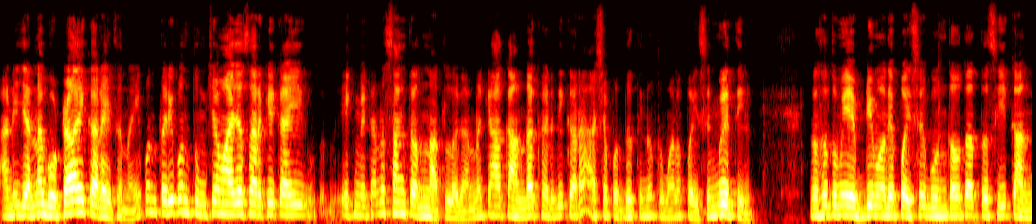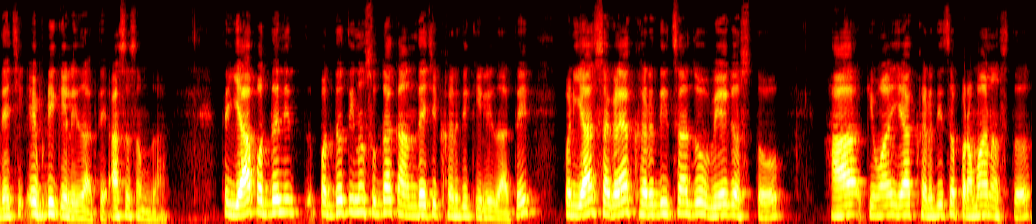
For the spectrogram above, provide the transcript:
आणि ज्यांना घोटाळाही करायचं नाही पण तरी पण तुमच्या माझ्यासारखे काही एकमेकांना सांगतात नातलगांना की हा कांदा खरेदी करा अशा पद्धतीनं तुम्हाला पैसे मिळतील. जसं तुम्ही एफ डीमध्ये पैसे गुंतवतात तशी कांद्याची एफ डी केली जाते असं समजा. तर या पद्धती पद्धतीनं सुद्धा कांद्याची खरेदी केली जाते. पण या सगळ्या खरेदीचा जो वेग असतो हा किंवा या खरेदीचं प्रमाण असतं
